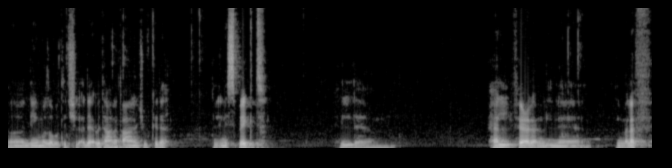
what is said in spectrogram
آه ليه ما ظبطتش الأداء بتاعنا. تعال نشوف كده ال inspect هل فعلا الملف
